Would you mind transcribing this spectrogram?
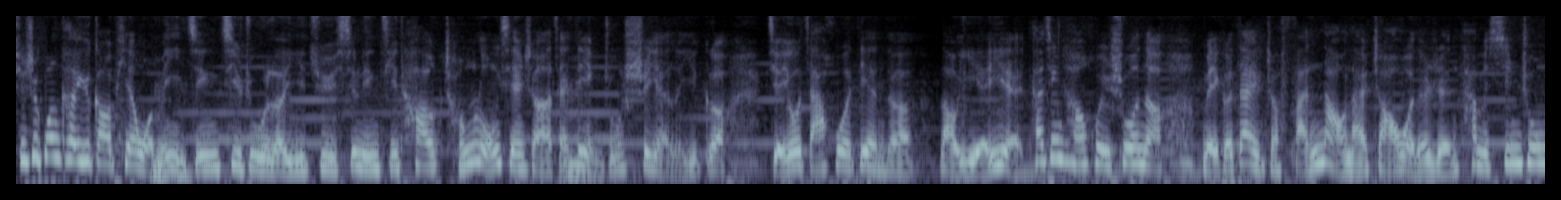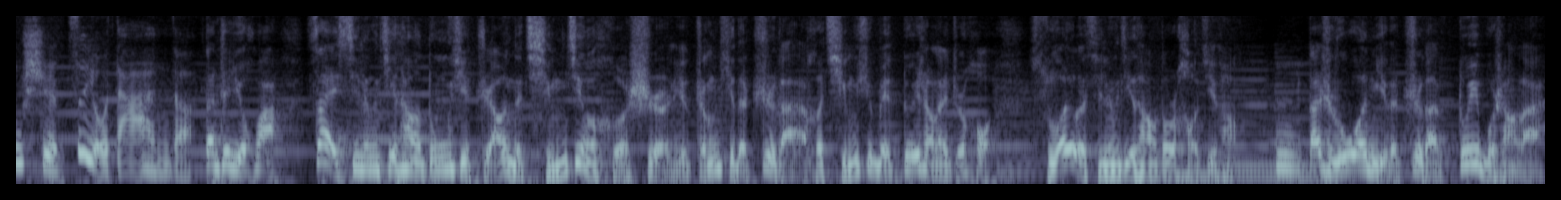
其实观看预告片，我们已经记住了一句心灵鸡汤。成龙先生啊，在电影中饰演了一个解忧杂货店的老爷爷，他经常会说呢：“每个带着烦恼来找我的人，他们心中是自有答案的。”但这句话再心灵鸡汤的东西，只要你的情境合适，你的整体的质感和情绪被堆上来之后，所有的心灵鸡汤都是好鸡汤。嗯，但是如果你的质感堆不上来，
